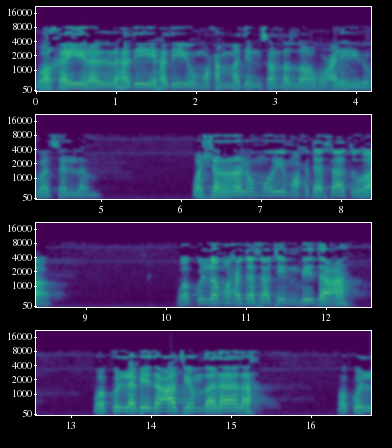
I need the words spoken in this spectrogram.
وخير الهدي هدي محمد صلى الله عليه وسلم وشر الأمور محدثاتها وكل محدثة بدعة وكل بدعة ضلالة وكل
